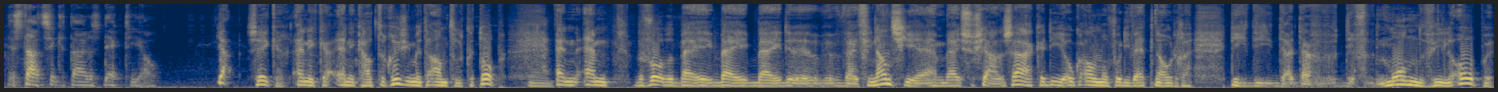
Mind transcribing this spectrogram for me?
De staatssecretaris dekte jou. Ja, zeker. En ik, en ik had de ruzie met de ambtelijke top. En, en bijvoorbeeld bij, bij, bij, de, bij financiën en bij sociale zaken, die ook allemaal voor die wet nodigen, die, die, daar, daar, die monden vielen open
